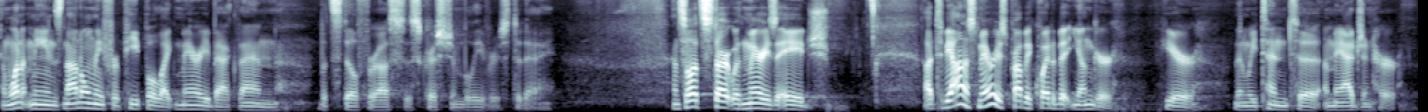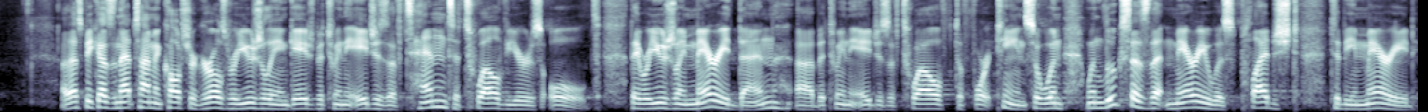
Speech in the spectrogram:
and what it means not only for people like Mary back then, but still for us as Christian believers today. And so let's start with Mary's age. Uh, to be honest, Mary is probably quite a bit younger here than we tend to imagine her. Uh, that's because in that time and culture, girls were usually engaged between the ages of 10 to 12 years old. They were usually married then uh, between the ages of 12 to 14. So when, when Luke says that Mary was pledged to be married,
